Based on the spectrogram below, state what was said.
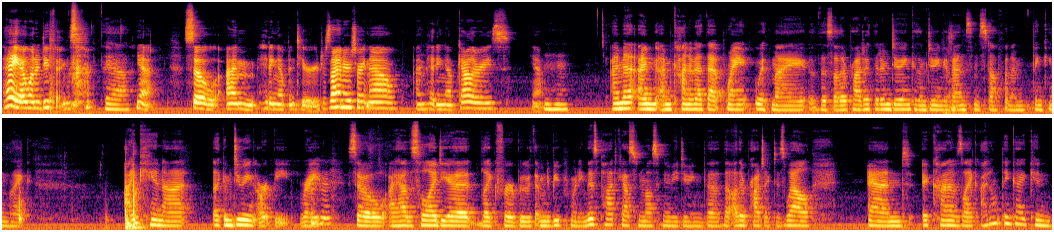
"Hey, I want to do things." Yeah. yeah. So I'm hitting up interior designers right now. I'm hitting up galleries. Yeah. Mm-hmm. I'm at I'm I'm kind of at that point with my this other project that I'm doing because I'm doing events and stuff and I'm thinking like I cannot like I'm doing Artbeat, right? Mm-hmm. So I have this whole idea like for a booth. I'm going to be promoting this podcast and I'm also going to be doing the the other project as well. And it kind of was like I don't think I can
